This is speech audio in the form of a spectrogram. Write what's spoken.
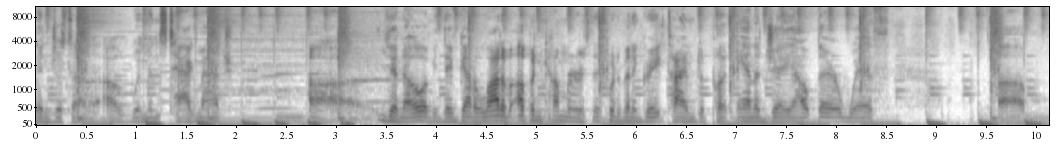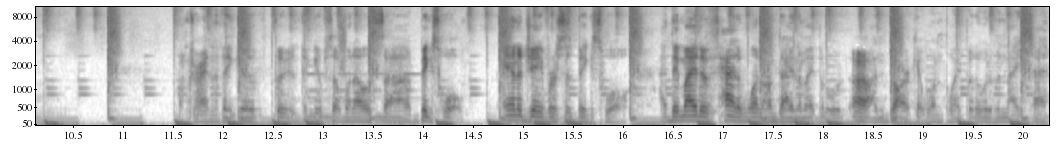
than just a, a women's tag match. Uh, you know, I mean, they've got a lot of up and comers. This would have been a great time to put Anna Jay out there with. Um, I'm trying to think of think of someone else. Uh, Big Swole, Anna Jay versus Big Swole. Uh, they might have had one on Dynamite, but would, uh, on Dark at one point, but it would have been nice to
